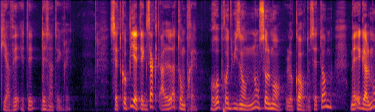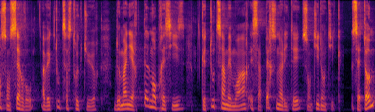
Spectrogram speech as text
qui avait été désintégré. Cette copie est exacte à l'atome près, reproduisant non seulement le corps de cet homme, mais également son cerveau, avec toute sa structure, de manière tellement précise que toute sa mémoire et sa personnalité sont identiques. Cet homme,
